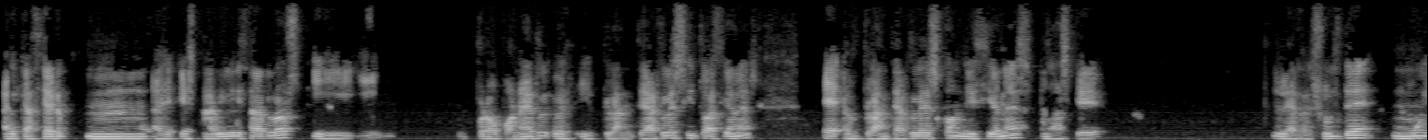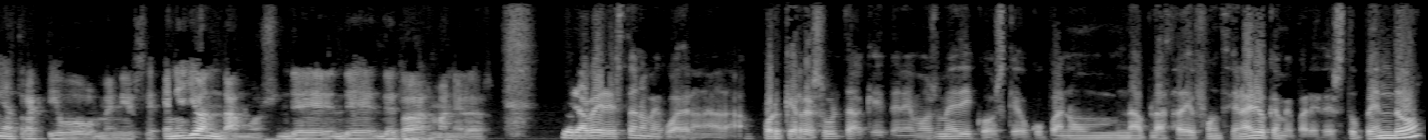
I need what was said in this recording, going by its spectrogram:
hay que hacer, mm, estabilizarlos y, proponer y plantearles situaciones, eh, plantearles condiciones en las que le resulte muy atractivo venirse. En ello andamos, de, de, todas maneras. Pero a ver, esto no me cuadra nada, porque resulta que tenemos médicos que ocupan una plaza de funcionario que me parece estupendo,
